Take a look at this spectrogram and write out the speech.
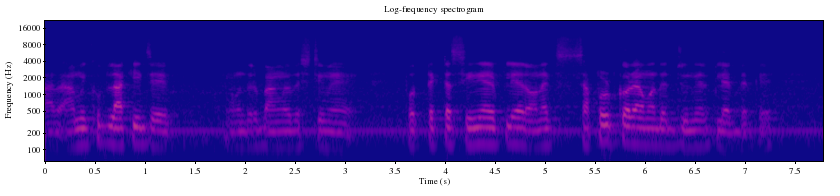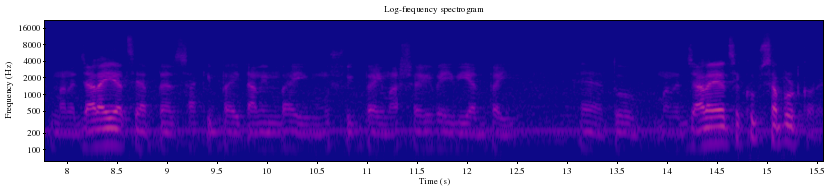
আর আমি খুব লাকি যে আমাদের বাংলাদেশ টিমে প্রত্যেকটা সিনিয়র প্লেয়ার অনেক সাপোর্ট করে আমাদের জুনিয়র প্লেয়ারদেরকে মানে যারাই আছে আপনার সাকিব ভাই, তামিম ভাই, মুশফিক ভাই, মাশরাফি ভাই, রিয়াদ ভাই হ্যাঁ তো মানে যারাই আছে খুব সাপোর্ট করে।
